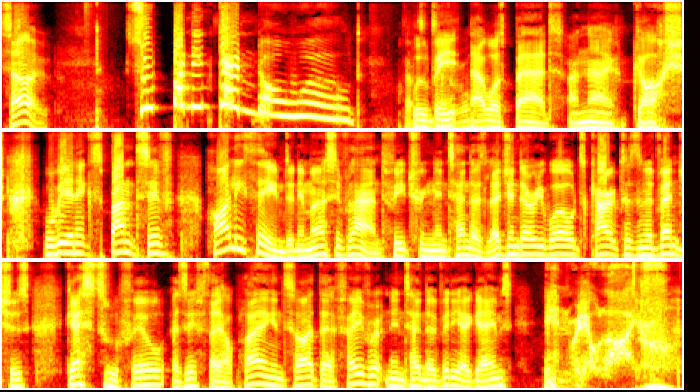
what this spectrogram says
So, Super Nintendo World That's will be terrible. that was bad. I know. Gosh, will be an expansive, highly themed and immersive land featuring Nintendo's legendary worlds, characters, and adventures. Guests will feel as if they are playing inside their favorite Nintendo video games in real life.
